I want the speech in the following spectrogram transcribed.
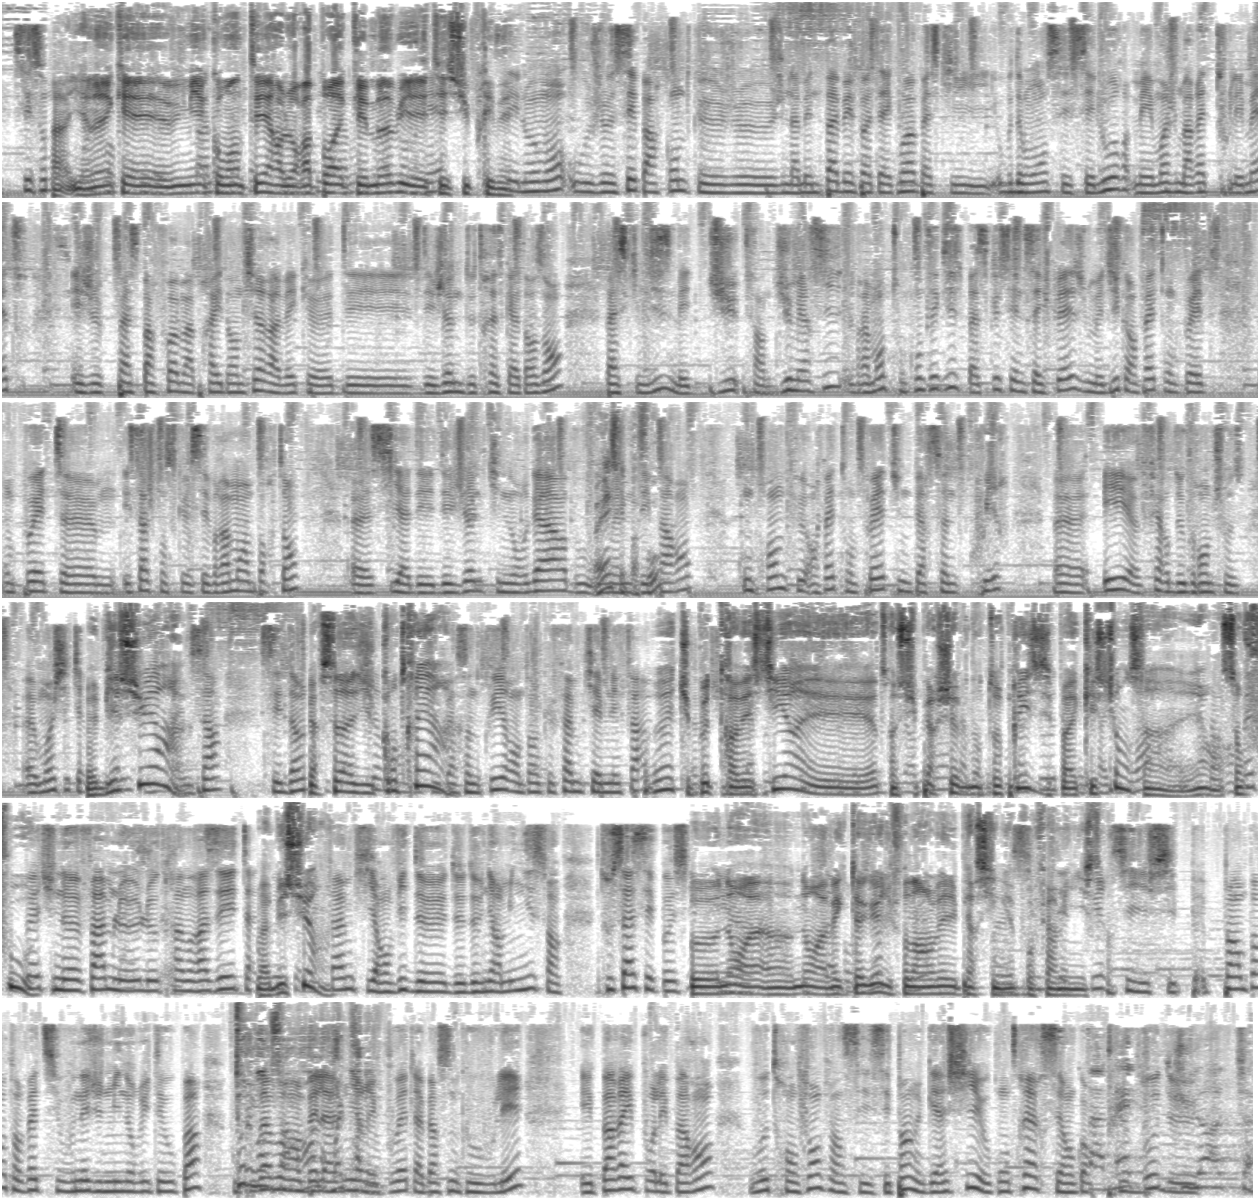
C'est son- Ah, Il y en a un qui a mis un commentaire, le rapport avec les meubles, il a été C'est supprimé. le moment où je sais par contre que je, je n'amène pas mes potes avec moi parce qu'au bout d'un moment c'est c'est lourd, mais moi je m'arrête tous les mètres et je passe parfois ma pride entière avec euh, des, des jeunes de 13-14 ans parce qu'ils me disent mais Dieu, enfin Dieu merci, vraiment ton compte existe parce que c'est une safe place. Je me dis qu'en fait on peut être, on peut être euh, et ça je pense que c'est vraiment important euh, s'il y a des, des jeunes qui nous regardent ou Ouais, c'est même des faux. parents comprendre qu'en fait on peut être une personne queer euh, et faire de grandes choses. Euh, moi je sais qu'il y a Mais bien sûr. ça c'est dingue. Personne n'a dit le contraire. Personne queer, en tant que femme qui aime les femmes. Ouais, tu peux te travestir et être un super chef d'entreprise, c'est pas la question, ça. On s'en fout. Tu peux être une femme, le, le crâne rasé, tatouée, Bah, bien sûr. Une femme qui a envie de, de devenir ministre. Enfin, tout ça, c'est possible. Euh, non, euh, euh, non, avec ta gueule, il faudra enlever les piercings euh, hein, pour faire ministre. queer, si, si- peu importe en fait si vous venez d'une minorité ou pas, vous pouvez avoir un bel avenir et vous pouvez être la personne que vous voulez. Et pareil pour les parents, votre enfant, enfin c'est c'est pas un gâchis, au contraire, c'est encore plus beau de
